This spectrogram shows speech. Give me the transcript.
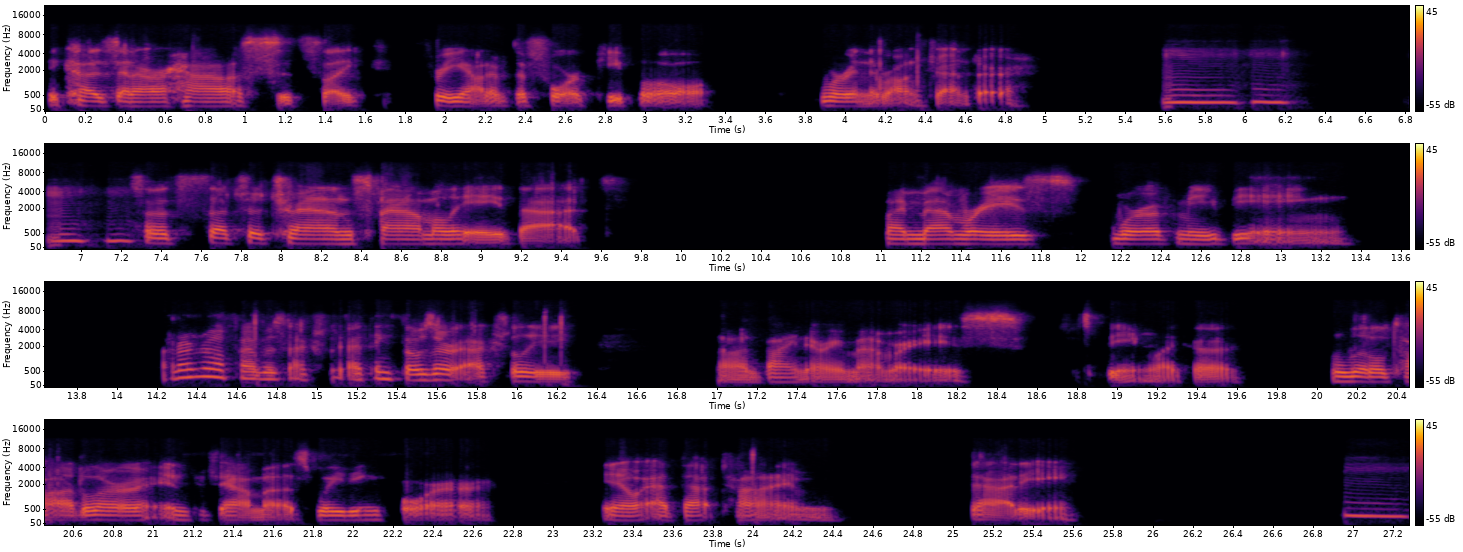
because in our house, it's like three out of the four people were in the wrong gender. mm-hmm. Mm-hmm. So it's such a trans family that my memories were of me being, I don't know if I was actually, I think those are actually non binary memories, just being like a little toddler in pajamas waiting for, you know, at that time, daddy. Mm.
